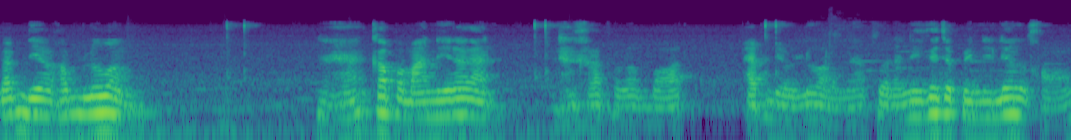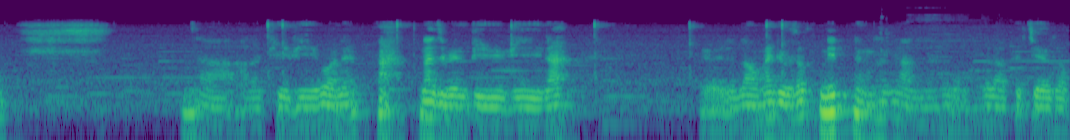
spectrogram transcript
แป๊บเดียวครับล่วง นะฮะ ก็ประมาณนี้แล้วกันนะครับสำหรับบอสแป๊บเดียวล่วงนะครับ ส่วนอันนี้ก็จะเป็นในเรื่องของอ่าอะไร PVP ก่อนเนี่ยอะน่าจะเป็น PVP นะ เดี๋ยวจะลองให้ดูสักนิดหนึ่งแล้วกันนะครับเวลาไปเจอกับ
